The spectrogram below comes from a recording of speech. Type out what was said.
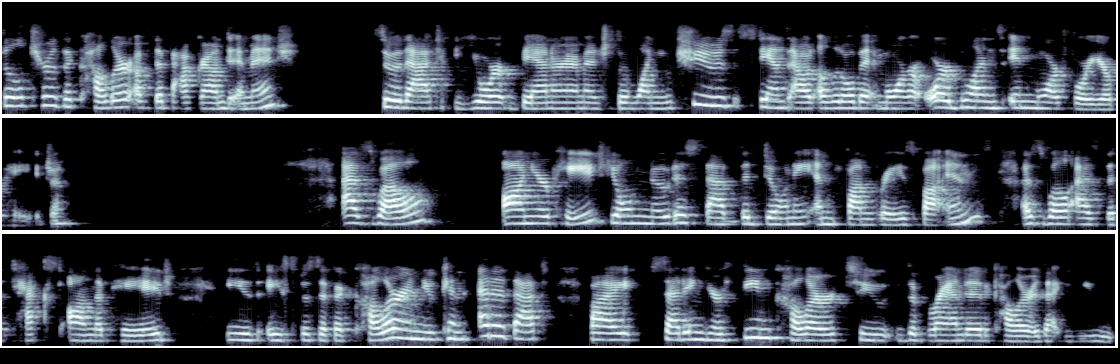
filter the color of the background image so that your banner image, the one you choose, stands out a little bit more or blends in more for your page. As well, on your page, you'll notice that the donate and fundraise buttons, as well as the text on the page, is a specific color, and you can edit that by setting your theme color to the branded color that you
